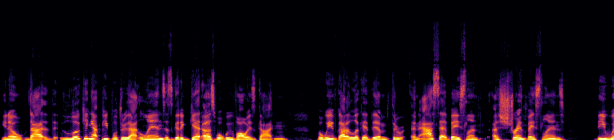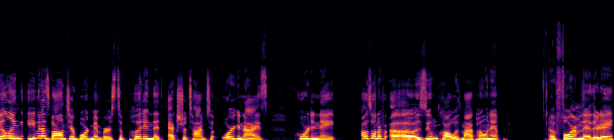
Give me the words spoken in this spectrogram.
You know, that looking at people through that lens is going to get us what we've always gotten. But we've got to look at them through an asset based lens, a strength based lens. Be willing, even as volunteer board members, to put in the extra time to organize, coordinate. I was on a, a, a Zoom call with my opponent a forum the other day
